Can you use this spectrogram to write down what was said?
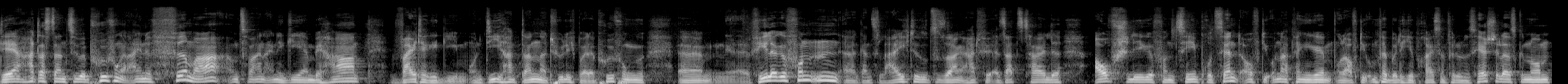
der hat das dann zur Überprüfung an eine Firma, und zwar an eine GmbH, weitergegeben. Und die hat dann natürlich bei der Prüfung ähm, äh, Fehler gefunden, äh, ganz leichte sozusagen. Er hat für Ersatzteile Aufschläge von zehn Prozent auf die unabhängige oder auf die unverbindliche Preisanfällung des Herstellers genommen.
